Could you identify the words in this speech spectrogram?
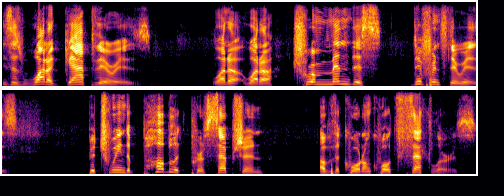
He says, what a gap there is. What a what a tremendous difference there is between the public perception of the quote unquote settlers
